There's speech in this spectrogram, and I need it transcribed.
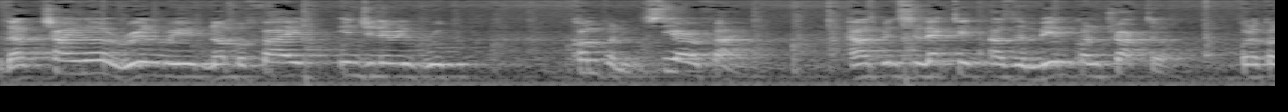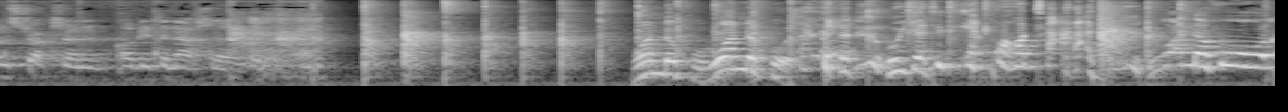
that China Railway Number 5 Engineering Group Company, CR5, has been selected as the main contractor for the construction of the international airport. Wonderful, wonderful. we get it airport. wonderful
